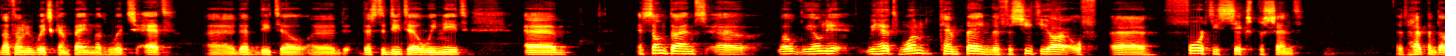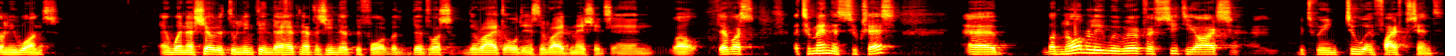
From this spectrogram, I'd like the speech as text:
not only which campaign but which ad uh, that detail uh, th- that's the detail we need. Um, and sometimes uh, well we only we had one campaign with a ctr of 46% uh, that happened only once and when I showed it to LinkedIn, they had never seen that before, but that was the right audience, the right message. And well, that was a tremendous success. Uh, but normally we work with CTRs between 2 and 5%.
